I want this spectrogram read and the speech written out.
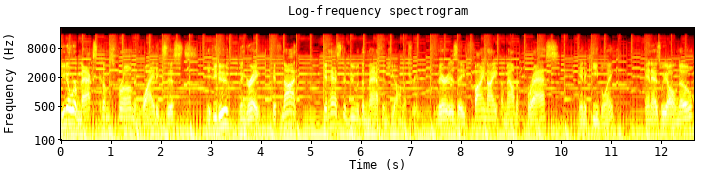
Do you know where max comes from and why it exists? If you do, then great. If not, it has to do with the math and geometry. There is a finite amount of brass in a key blank, and as we all know,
